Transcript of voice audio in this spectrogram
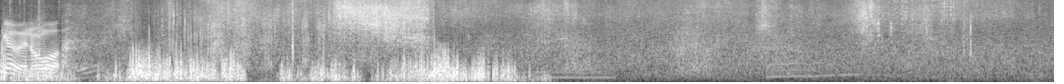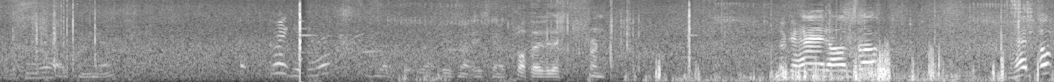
they going or what? Greg, direct. He's going to plop over the front. Look ahead, arms up. Head up.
